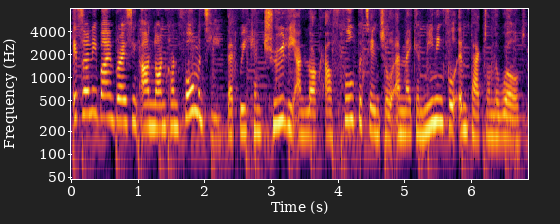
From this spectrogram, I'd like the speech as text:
it's only by embracing our nonconformity that we can truly unlock our full potential and make a meaningful impact on the world.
